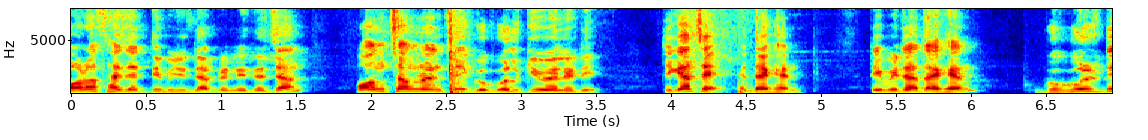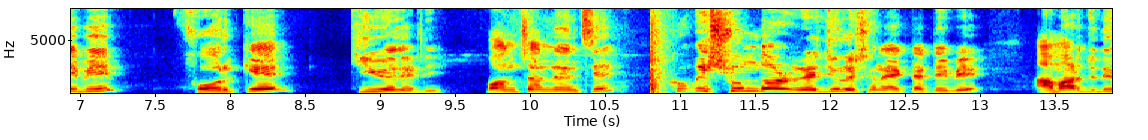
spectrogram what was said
বড় সাইজের টিভি যদি আপনি নিতে চান পঞ্চান্ন ইঞ্চি গুগল কিউএলইডি ঠিক আছে? দেখেন টিভিটা দেখেন Google TV four K QLED পঞ্চান্ন ইঞ্চি। খুবই সুন্দর রেজুলেশনের একটা টিভি আমার যদি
